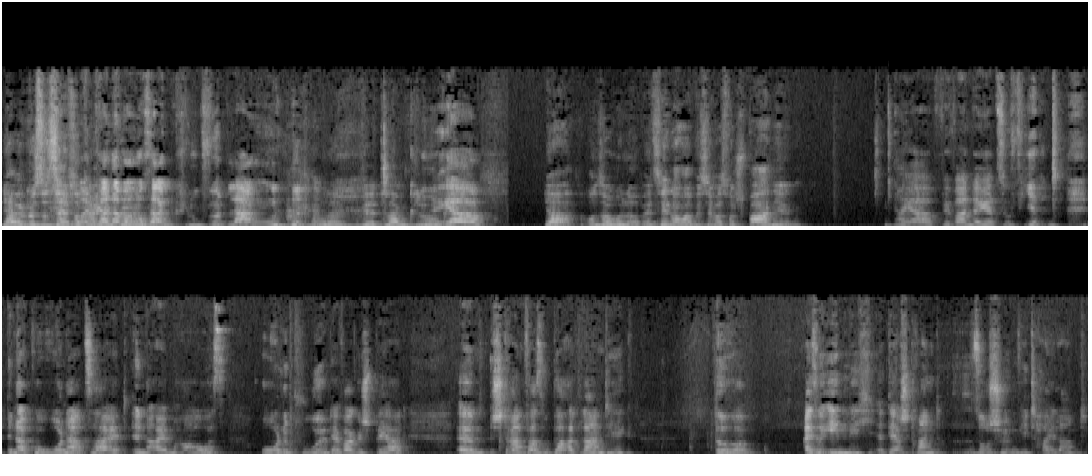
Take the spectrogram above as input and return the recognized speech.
Ja, wir müssen uns selbst Man kann aber auch sagen, klug wird lang. Oder wird lang klug. Ja. Ja, unser Urlaub. Erzähl noch mal ein bisschen was von Spanien. Naja, wir waren da ja zu viert in der Corona-Zeit in einem Haus, ohne Pool, der war gesperrt. Ähm, Strand war super, Atlantik. Irre. Also ähnlich der Strand so schön wie Thailand.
